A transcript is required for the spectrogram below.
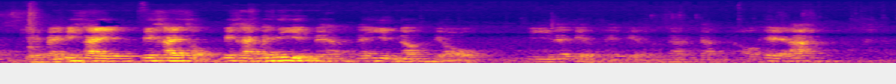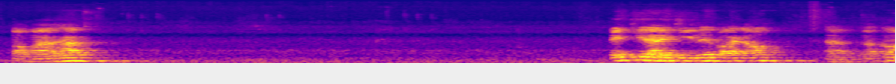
โอเคไหมมีใครมีใครสงมีใครไม่ได้ยินไหมครับได้ยินเนาะเดี๋ยวมีได้เปรียบเสียเปรียบกันกันโอเคอะต่อมาครับ xtij เรียบร้อยเนาะอะแล้วก็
